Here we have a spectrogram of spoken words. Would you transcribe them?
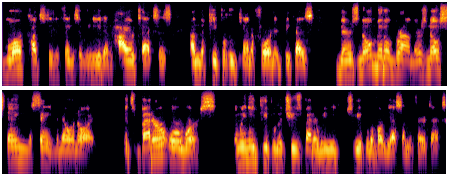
more cuts to the things that we need and higher taxes on the people who can't afford it because there's no middle ground there's no staying the same in illinois it's better or worse and we need people to choose better. We need people to vote yes on the fair tax.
